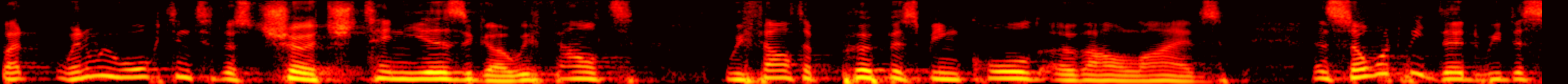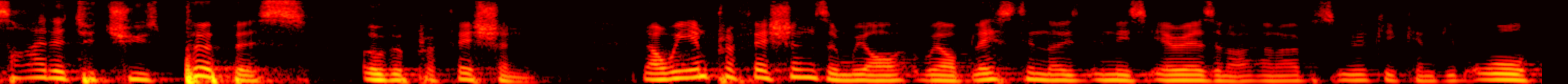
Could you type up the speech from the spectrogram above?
But when we walked into this church 10 years ago, we felt, we felt a purpose being called over our lives. And so, what we did, we decided to choose purpose over profession. Now, we're in professions and we are, we are blessed in, those, in these areas, and I, and I absolutely can give all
